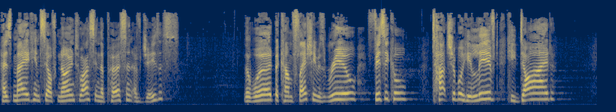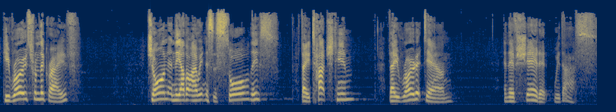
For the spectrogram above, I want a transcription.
has made himself known to us in the person of Jesus. The Word become flesh. He was real, physical, touchable. He lived, he died, he rose from the grave. John and the other eyewitnesses saw this. They touched him. They wrote it down and they've shared it with us.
